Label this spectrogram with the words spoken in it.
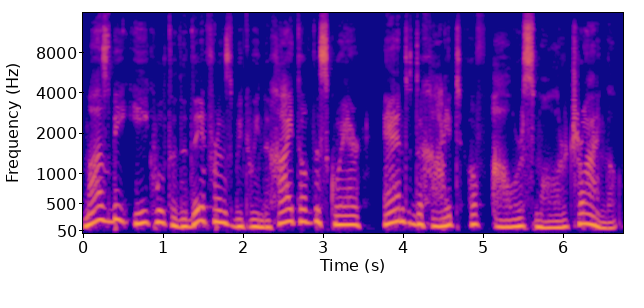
must be equal to the difference between the height of the square and the height of our smaller triangle.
